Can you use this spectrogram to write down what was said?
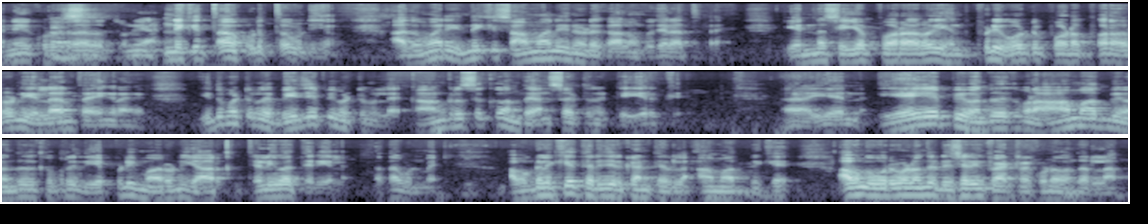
என்னைக்கு கொடுக்குறாரு துணி அன்னைக்கு தான் உடுத்த முடியும். அது மாதிரி இன்னைக்கு சாமானியனோட காலம் குஜராத்தில் என்ன செய்ய போறாரோ எப்படி ஓட்டு போட போறாரோன்னு எல்லாரும் தயங்குறாங்க. இது மட்டும் இல்லை பிஜேபி மட்டும் இல்லை காங்கிரஸுக்கும் அந்த அன்சர்டனிட்டி இருக்கு. ஏஏபி வந்ததுக்கு அப்புறம் ஆம் ஆத்மி வந்ததுக்கு அப்புறம் இது எப்படி மாறும்னு யாருக்கும் தெளிவா தெரியல. அதான் உண்மை. அவங்களுக்கே தெரிஞ்சிருக்கான்னு தெரியல ஆம் ஆத்மிக்கே. அவங்க ஒருவேளை வந்து டிசைடிங் ஃபேக்டரை கூட வந்துடலாம்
